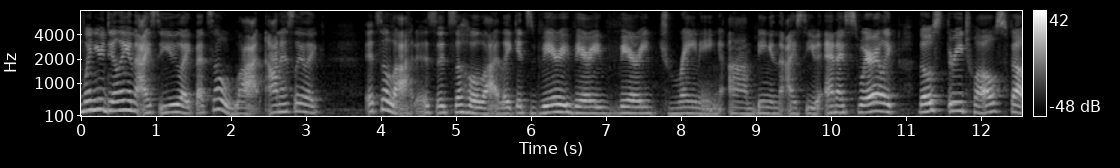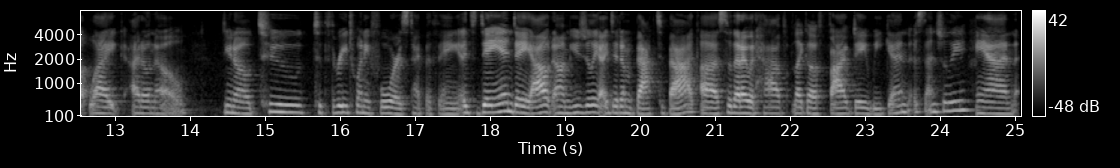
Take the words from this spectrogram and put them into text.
when you're dealing in the ICU, like that's a lot. Honestly, like it's a lot. It's it's a whole lot. Like it's very, very, very draining um, being in the ICU. And I swear, like those three twelves felt like I don't know, you know, two to three twenty fours type of thing. It's day in day out. Um, usually I did them back to back, uh, so that I would have like a five day weekend essentially. And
